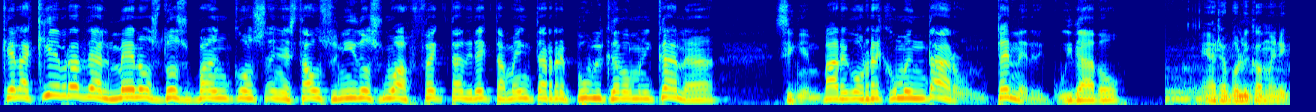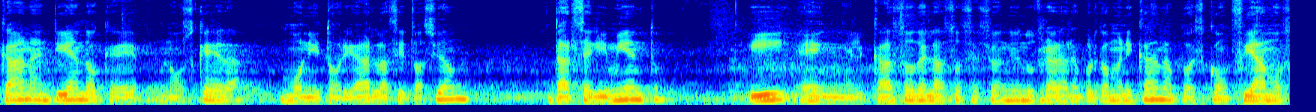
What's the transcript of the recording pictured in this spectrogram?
que la quiebra de al menos dos bancos en Estados Unidos no afecta directamente a República Dominicana, sin embargo recomendaron tener cuidado. En República Dominicana entiendo que nos queda monitorear la situación, dar seguimiento y en el caso de la Asociación de Industria de la República Dominicana pues confiamos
